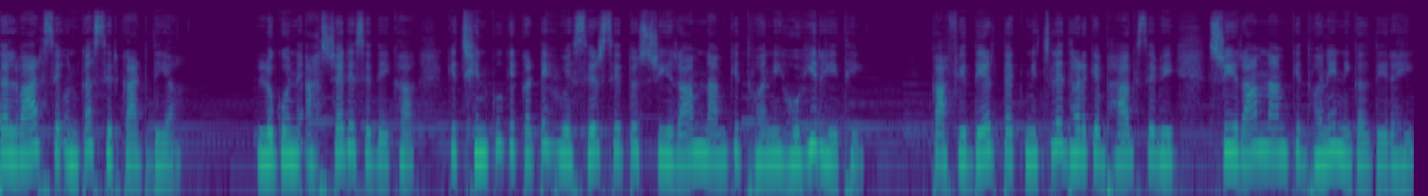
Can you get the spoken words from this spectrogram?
तलवार से उनका सिर काट दिया। लोगों ने आश्चर्य से देखा कि छिनकू के कटे हुए सिर से तो श्री राम नाम की ध्वनि हो ही रही थी। काफ़ी देर तक निचले धड़ के भाग से भी श्री राम नाम की ध्वनि निकलती रही।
